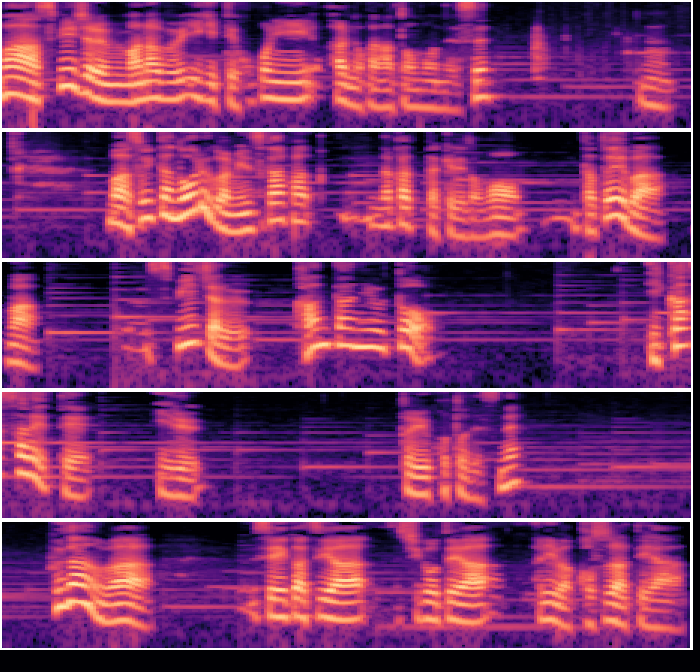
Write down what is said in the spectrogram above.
まあ、スピリチュアル学ぶ意義ってここにあるのかなと思うんです。うん。まあ、そういった能力が身につかなかったけれども、例えば、まあ、スピーチャル、簡単に言うと、生かされているということですね。普段は生活や仕事や、あるいは子育てや、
